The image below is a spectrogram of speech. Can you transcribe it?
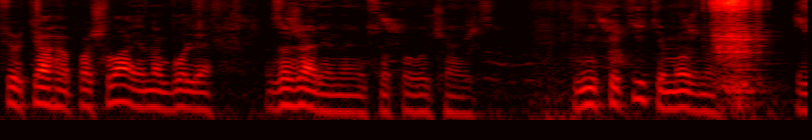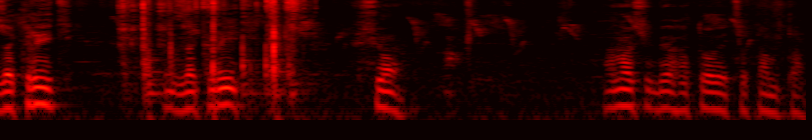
Все, тяга пошла, и оно более зажаренное все получается. Не хотите, можно закрыть, закрыть. Все. Оно себе готовится там так.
